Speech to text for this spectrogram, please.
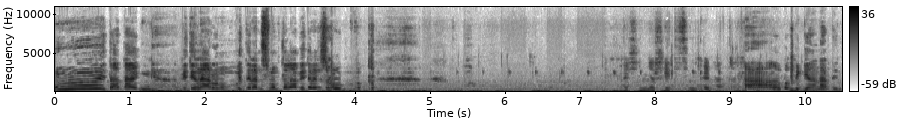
Uy, tatang. Veteran, veteran smoke tala, veteran smoke. May senior citizen card ata. Ah, pagbigyan natin.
